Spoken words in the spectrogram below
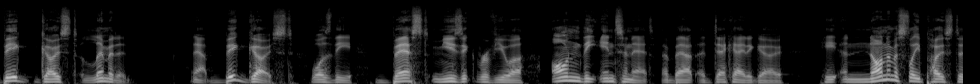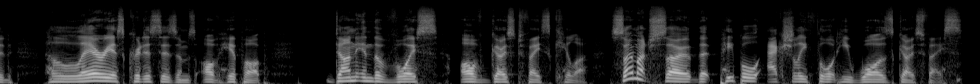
Big Ghost Limited. Now, Big Ghost was the best music reviewer on the internet about a decade ago. He anonymously posted hilarious criticisms of hip hop done in the voice of Ghostface Killah. So much so that people actually thought he was Ghostface.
